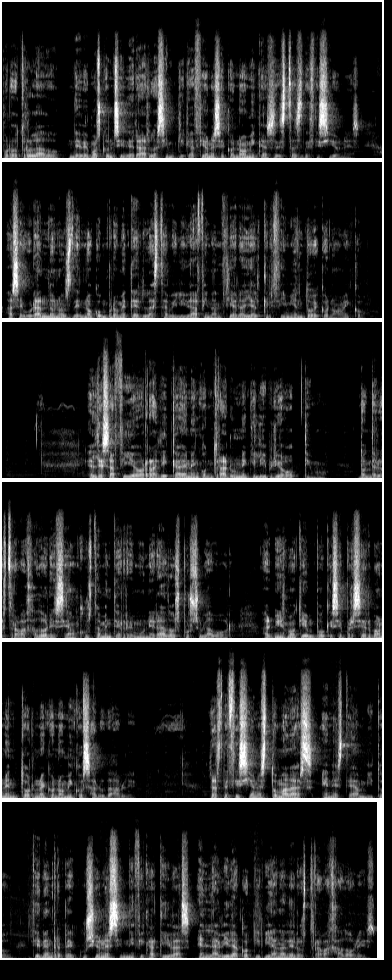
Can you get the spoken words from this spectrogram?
Por otro lado, debemos considerar las implicaciones económicas de estas decisiones, asegurándonos de no comprometer la estabilidad financiera y el crecimiento económico. El desafío radica en encontrar un equilibrio óptimo, donde los trabajadores sean justamente remunerados por su labor, al mismo tiempo que se preserva un entorno económico saludable. Las decisiones tomadas en este ámbito tienen repercusiones significativas en la vida cotidiana de los trabajadores,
